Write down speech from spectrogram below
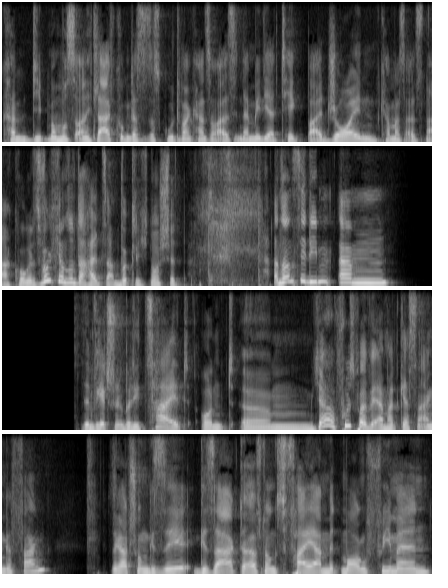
kann die, man muss auch nicht live gucken, das ist das Gute, man kann es auch alles in der Mediathek bei Join, kann man es alles nachgucken. Das ist wirklich ganz unterhaltsam, wirklich, no shit. Ansonsten, ihr Lieben, ähm, sind wir jetzt schon über die Zeit und ähm, ja, Fußball-WM hat gestern angefangen hast gerade schon gesagt, Eröffnungsfeier mit Morgan Freeman.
